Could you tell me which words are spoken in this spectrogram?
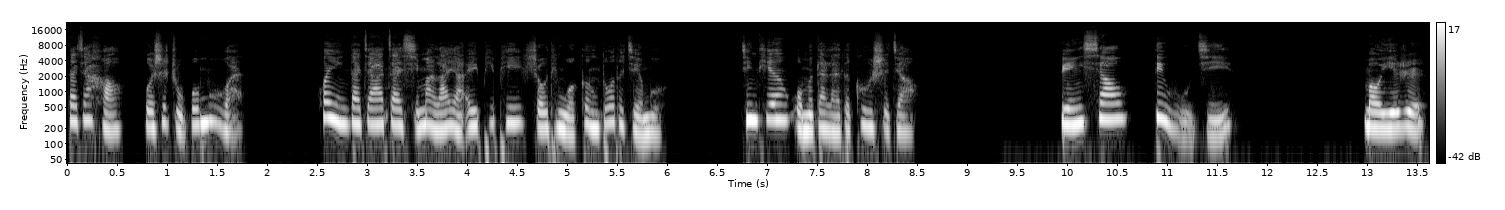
大家好，我是主播木婉，欢迎大家在喜马拉雅 APP 收听我更多的节目。今天我们带来的故事叫《云霄》第五集。某一日，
